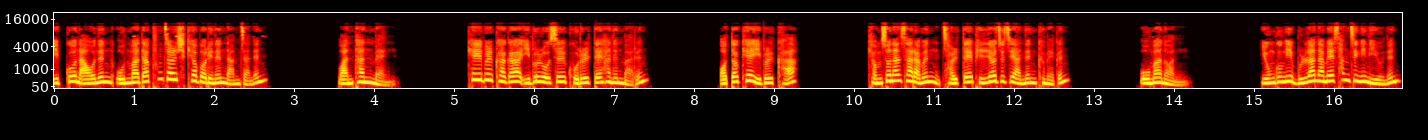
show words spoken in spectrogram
입고 나오는 옷마다 품절시켜버리는 남자는? 완판맨. 케이블카가 입을 옷을 고를 때 하는 말은? 어떻게 입을까? 겸손한 사람은 절대 빌려주지 않는 금액은? 5만원. 용궁이 물라남의 상징인 이유는?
